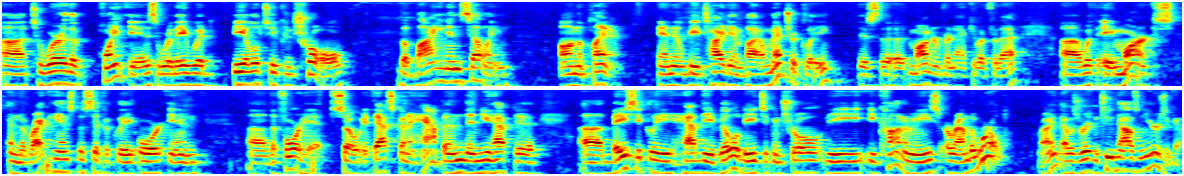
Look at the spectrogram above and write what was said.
uh, to where the point is where they would be able to control the buying and selling on the planet. And it'll be tied in biometrically, is the modern vernacular for that, uh, with a marks in the right hand specifically or in uh, the forehead. So if that's going to happen, then you have to uh, basically have the ability to control the economies around the world, right? That was written 2,000 years ago.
